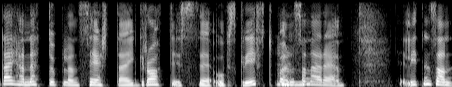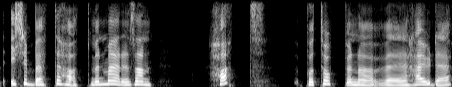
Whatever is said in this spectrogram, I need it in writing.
De har nettopp lansert ei gratisoppskrift på en sånn herre liten sånn, ikke bøttehatt, men mer en sånn hatt på toppen av eh, hodet.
